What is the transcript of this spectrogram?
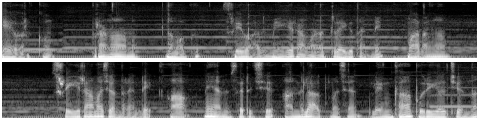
ഏവർക്കും പ്രണാമം. നമുക്ക് ശ്രീ വാൽമീകി രാമായണത്തിലേക്ക് തന്നെ മടങ്ങാം. ശ്രീരാമചന്ദ്രന്റെ ആജ്ഞ അനുസരിച്ച് അനിലാത്മജൻ ലങ്കാപുരിയിൽ ചെന്ന്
